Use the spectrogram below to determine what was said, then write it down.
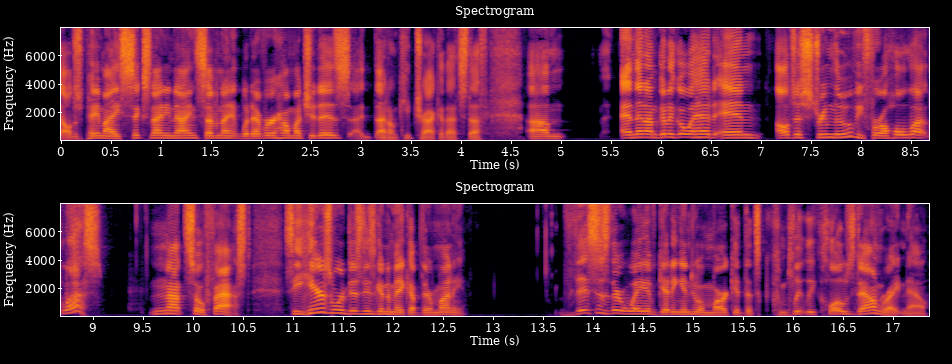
I'll just pay my six ninety nine, seven ninety, whatever, how much it is. I, I, don't keep track of that stuff. Um, and then I'm going to go ahead and I'll just stream the movie for a whole lot less. Not so fast. See, here's where Disney's going to make up their money. This is their way of getting into a market that's completely closed down right now.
